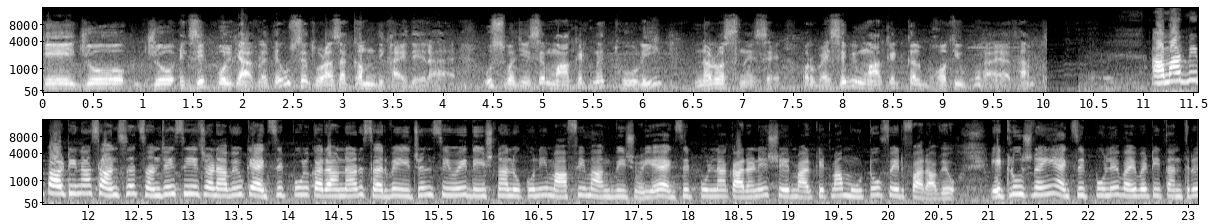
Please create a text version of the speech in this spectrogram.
कि जो जो एग्जिट पोल के आंकड़े थे, उससे थोड़ा सा कम दिखाई दे रहा है। उस वजह से मार्केट में थोड़ी नर्वसनेस है। और वैसे भी मार्केट कल बहुत ही ऊपर आया था। આમ આદમી પાર્ટીના સાંસદ સંજયસિંહે જણાવ્યું કે એક્ઝિટ પોલ કરાવનાર સર્વે એજન્સીઓએ દેશના લોકોની માફી માંગવી જોઈએ. એક્ઝિટ પોલના કારણે શેર માર્કેટમાં મોટો ફેરફાર આવ્યો. એટલું જ નહીં એક્ઝિટ પોલે વહીવટીતંત્ર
